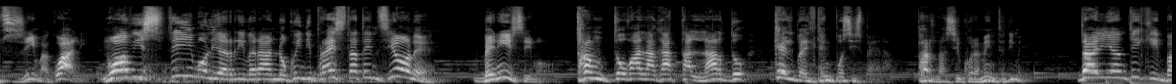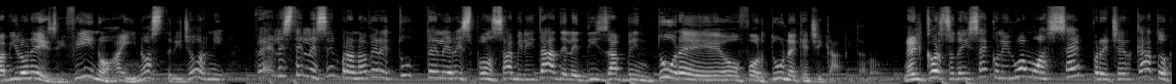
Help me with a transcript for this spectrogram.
Sì, ma quali? Nuovi stimoli arriveranno, quindi presta attenzione. Benissimo. Tanto va la gatta al lardo che il bel tempo si spera. Parla sicuramente di me. Dagli antichi babilonesi fino ai nostri giorni, beh, le stelle sembrano avere tutte le responsabilità delle disavventure o fortune che ci capitano. Nel corso dei secoli l'uomo ha sempre cercato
